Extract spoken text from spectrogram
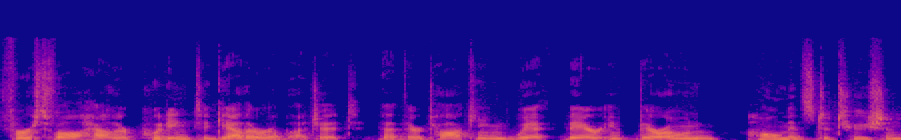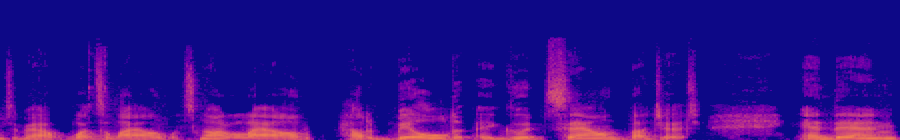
first of all, how they're putting together a budget, that they're talking with their, their own home institutions about what's allowed, what's not allowed, how to build a good sound budget. And then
